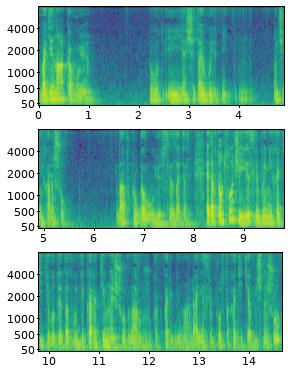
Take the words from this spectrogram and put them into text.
в одинаковую, вот, и я считаю, будет очень хорошо да, в круговую связать. Это в том случае, если вы не хотите вот этот вот декоративный шов наружу, как в оригинале. А если просто хотите обычный шов,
